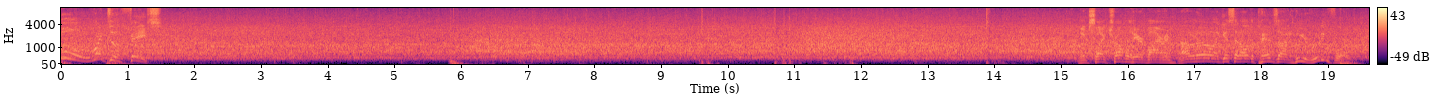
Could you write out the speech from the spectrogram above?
Oh, right to the face. Looks like trouble here, Byron. I don't know. I guess that all depends on who you're rooting for.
